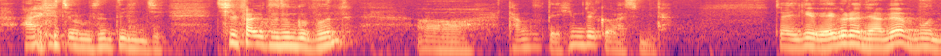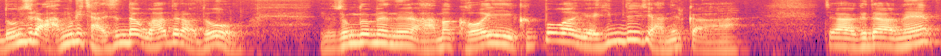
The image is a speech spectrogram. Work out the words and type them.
알겠죠? 무슨 뜻인지. 7, 8, 9등급은 어, 당국대 힘들 것 같습니다. 자, 이게 왜 그러냐면, 뭐, 논술을 아무리 잘 쓴다고 하더라도, 이 정도면은 아마 거의 극복하기가 힘들지 않을까. 자, 그 다음에,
